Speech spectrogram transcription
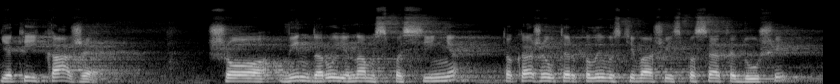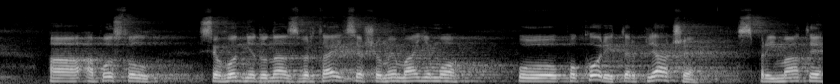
який каже, що Він дарує нам спасіння, то каже у терпеливості вашій спасете душі. А апостол сьогодні до нас звертається, що ми маємо у покорі терпляче сприймати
